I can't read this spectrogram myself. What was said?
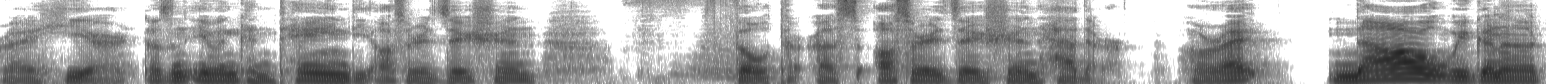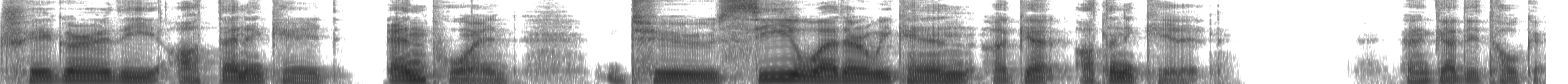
right here doesn't even contain the authorization filter uh, authorization header. All right. Now we're gonna trigger the authenticate endpoint to see whether we can uh, get authenticated and get the token.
